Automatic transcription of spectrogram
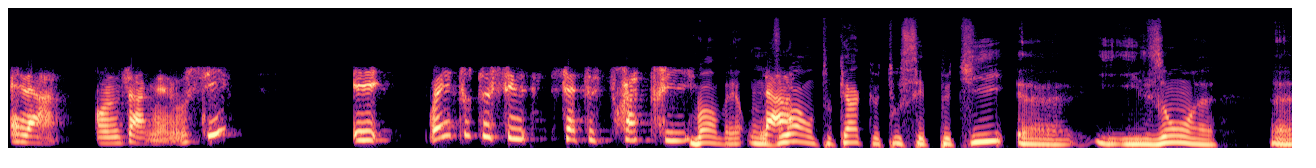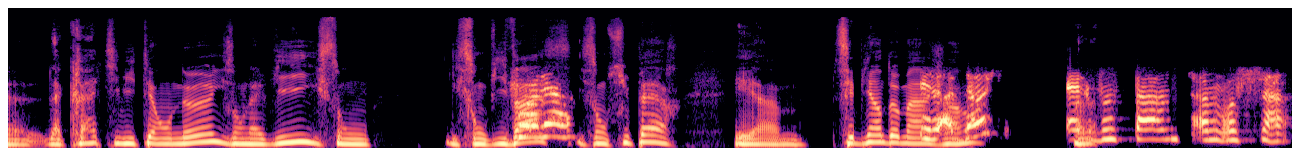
Elle a 11 ans, elle aussi. Et voyez toute cette fratrie. Bon, ben, on voit en tout cas que tous ces petits, euh, ils ont euh, la créativité en eux, ils ont la vie, ils sont, ils sont vivaces, ils sont super. Et c'est bien dommage. Et la hein. elle ne veut pas entendre ça.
